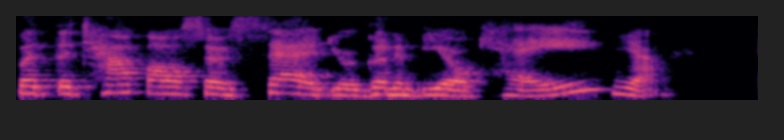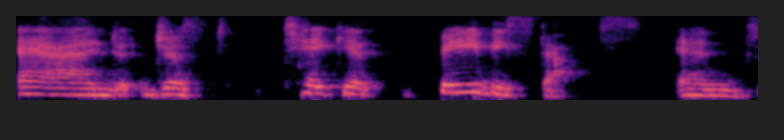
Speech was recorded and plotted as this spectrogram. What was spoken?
But the tap also said you're going to be okay. Yeah. And just take it baby steps and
